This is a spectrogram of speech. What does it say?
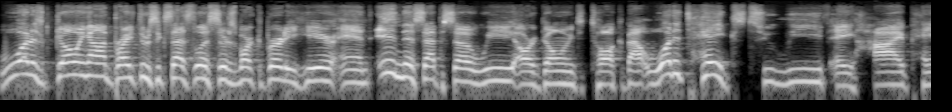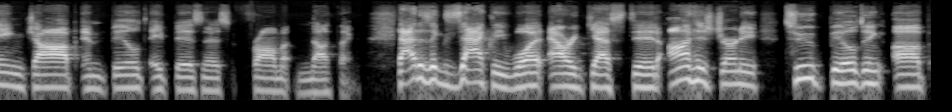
What is going on, Breakthrough Success listeners? Mark Birdie here. And in this episode, we are going to talk about what it takes to leave a high paying job and build a business from nothing. That is exactly what our guest did on his journey to building up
